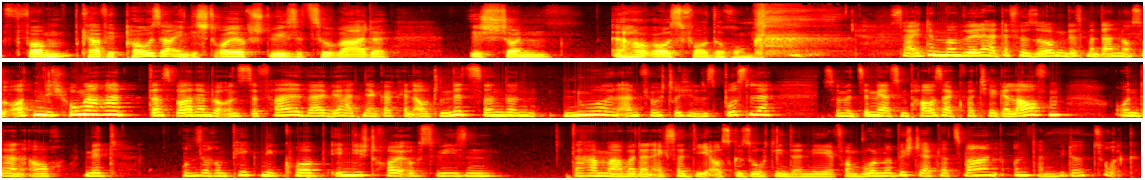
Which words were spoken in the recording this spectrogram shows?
vom Café Pausa in die Streuobstwiese zu waden, ist schon eine Herausforderung. Seitdem man will, halt dafür sorgen, dass man dann noch so ordentlich Hunger hat. Das war dann bei uns der Fall, weil wir hatten ja gar kein Auto mit, sondern nur in Anführungsstrichen das Busle. Somit sind wir ja zum Pausa-Quartier gelaufen und dann auch mit unserem Picknickkorb in die Streuobstwiesen. Da haben wir aber dann extra die ausgesucht, die in der Nähe vom Wohnmobilstellplatz waren und dann wieder zurück.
